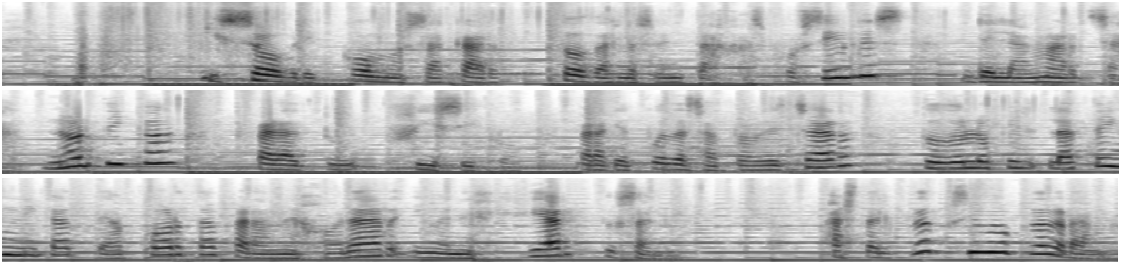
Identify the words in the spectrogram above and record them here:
y sobre cómo sacar todas las ventajas posibles de la marcha nórdica para tu físico, para que puedas aprovechar todo lo que la técnica te aporta para mejorar y beneficiar tu salud. Hasta el próximo programa.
